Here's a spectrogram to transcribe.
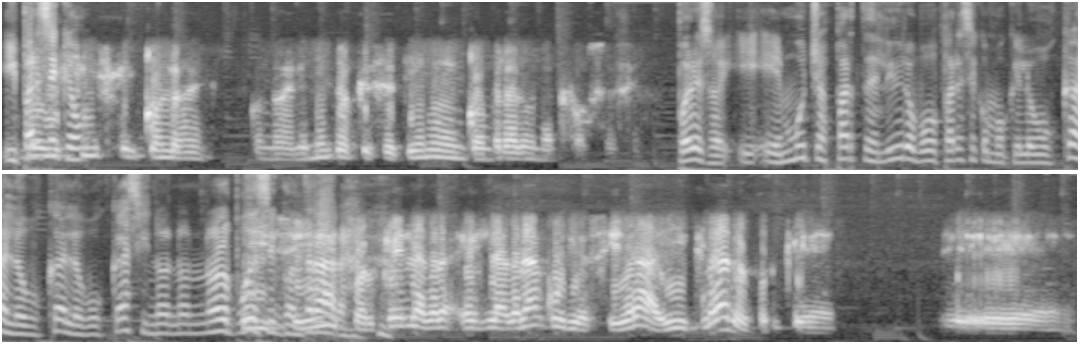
y parece que con los, con los elementos que se tienen encontrar una causa. Por eso, y en muchas partes del libro vos parece como que lo buscás, lo buscás, lo buscás y no, no, no lo puedes encontrar. porque es la, es la gran curiosidad y claro, porque eh,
